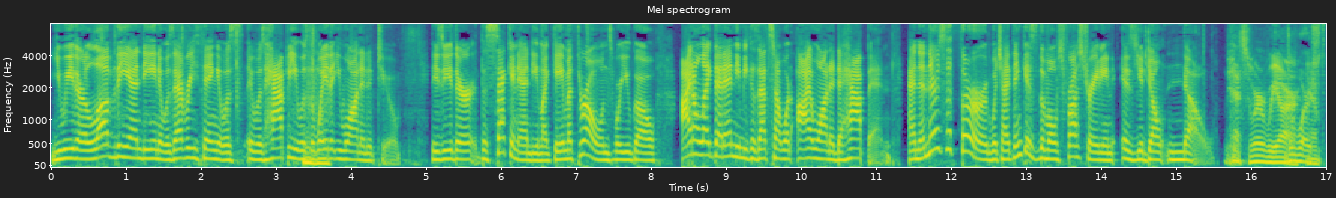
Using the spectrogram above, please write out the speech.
You either love the ending, it was everything, it was it was happy, it was the way that you wanted it to. These either the second ending, like Game of Thrones, where you go, I don't like that ending because that's not what I wanted to happen. And then there's the third, which I think is the most frustrating, is you don't know. That's where we are. The worst.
